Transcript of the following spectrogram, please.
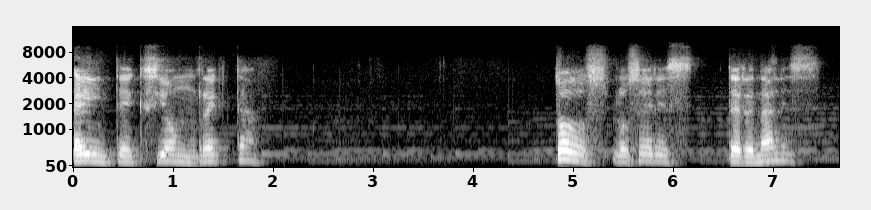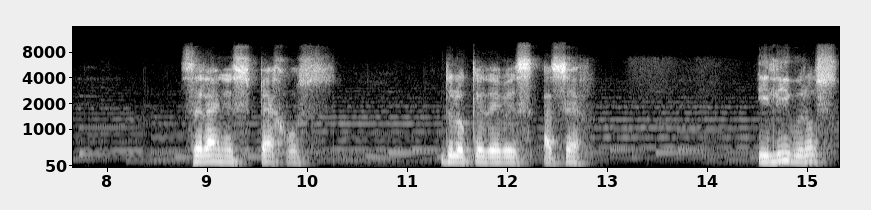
e intención recta, todos los seres terrenales serán espejos de lo que debes hacer y libros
